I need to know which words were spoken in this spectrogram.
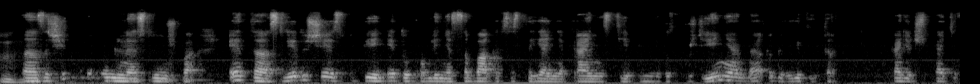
Uh-huh. Защитная служба – это следующая ступень, это управление собакой в состоянии крайней степени возбуждения, да, как говорит Виктор Аркадьевич Шпятев.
